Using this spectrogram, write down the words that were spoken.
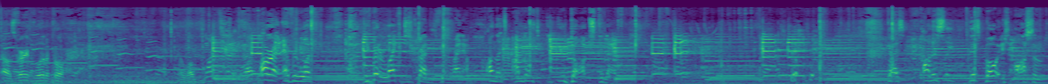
That was very political. I love. All right, everyone. You better like and subscribe to this video right now. Unless I'm going to eat your dogs tonight. Guys, honestly, this boat is awesome.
